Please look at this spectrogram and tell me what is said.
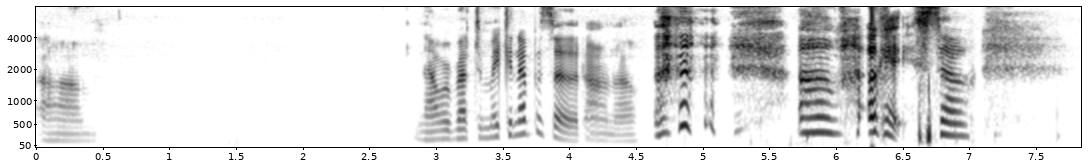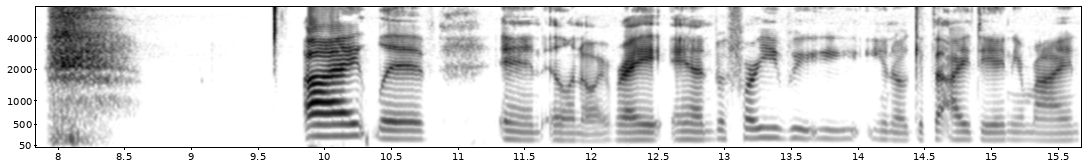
Um, now we're about to make an episode. I don't know. um, okay, so I live in Illinois, right? And before you be, you know, get the idea in your mind,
